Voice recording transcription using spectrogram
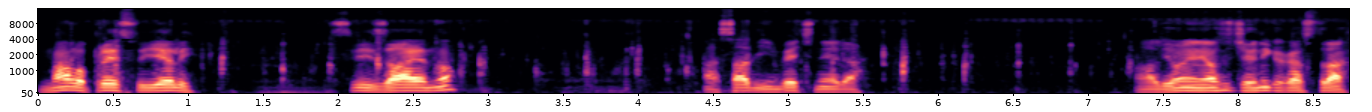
Malo pre su jeli svi zajedno, a sad im već ne da. Ali oni ne osjećaju nikakav strah.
